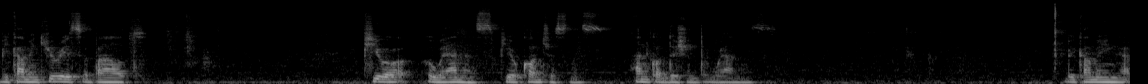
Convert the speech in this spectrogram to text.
Becoming curious about pure awareness, pure consciousness, unconditioned awareness. Becoming uh,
